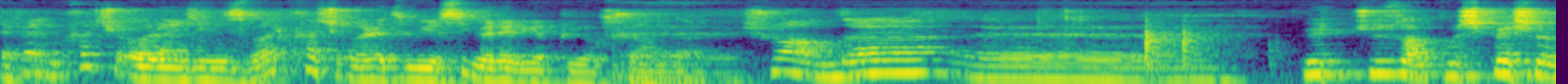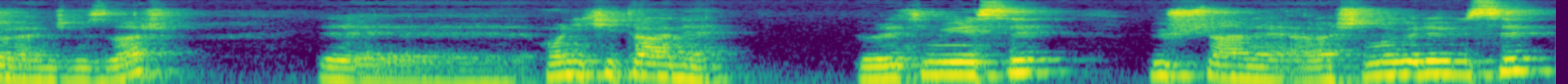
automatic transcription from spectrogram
Efendim kaç öğrenciniz var? Kaç öğretim üyesi görev yapıyor şu anda? Ee, Şu anda e, 365 öğrencimiz var. E, 12 tane öğretim üyesi, 3 tane araştırma görevlisi,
